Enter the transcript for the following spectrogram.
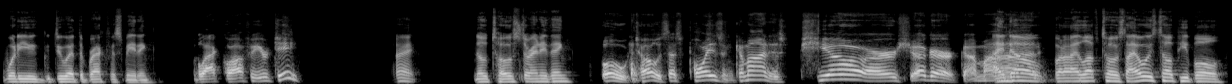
what do you do at the breakfast meeting? Black coffee or tea. All right. No toast or anything? Oh, toast. That's poison. Come on. It's pure sugar. Come on. I know, but I love toast. I always tell people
